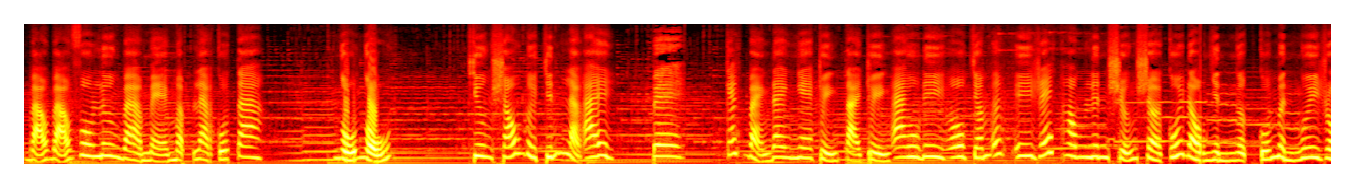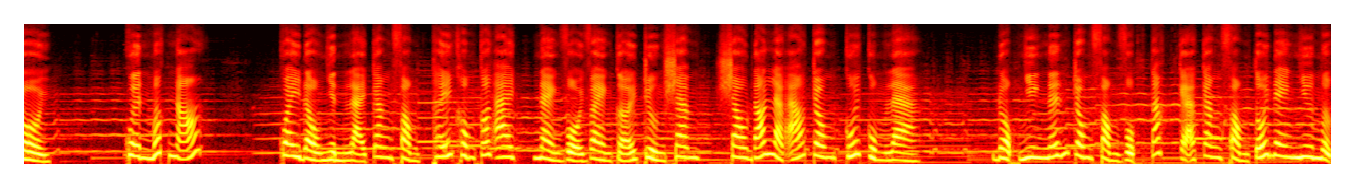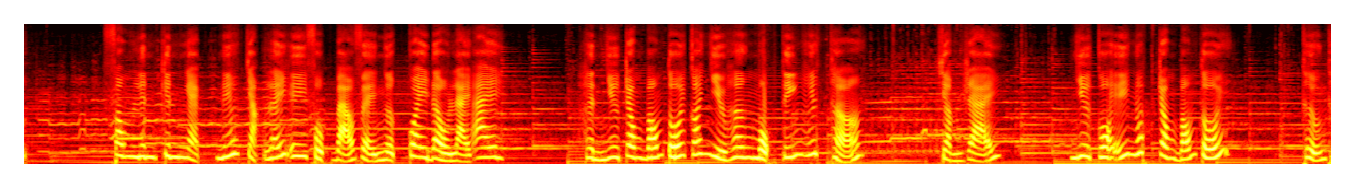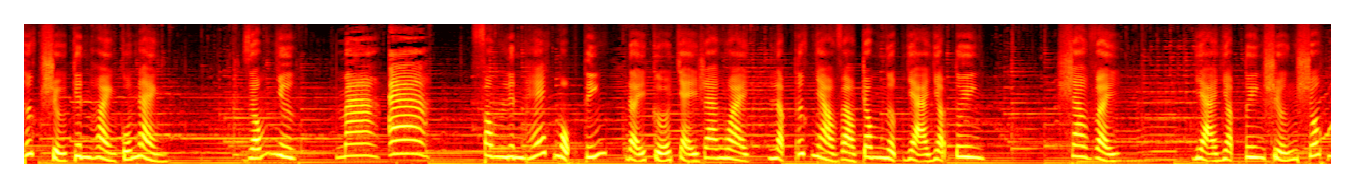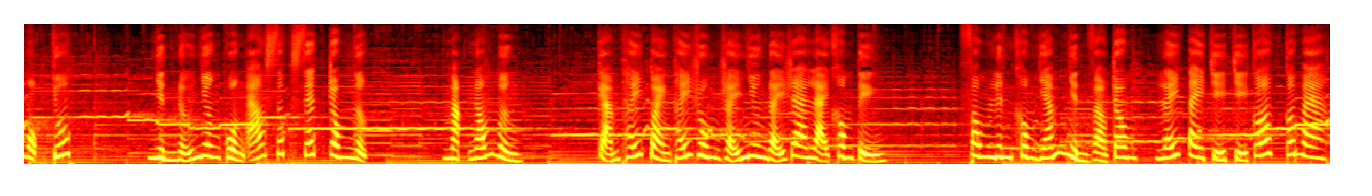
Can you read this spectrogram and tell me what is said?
Bảo bảo vô lương bà mẹ mập là của ta. Ngủ ngủ. Chương 69 là ai? P. Các bạn đang nghe truyện tại truyện audio.xyz Hông Linh sưởng sờ cúi đầu nhìn ngực của mình nguy rồi. Quên mất nó. Quay đầu nhìn lại căn phòng, Thấy không có ai. Nàng vội vàng cởi trường sam, Sau đó là áo trong, Cuối cùng là Đột nhiên nến trong phòng vụt tắt Cả căn phòng tối đen như mực. Phong Linh kinh ngạc, Nếu chặt lấy y phục bảo vệ ngực Quay đầu lại ai? Hình như trong bóng tối có nhiều hơn một tiếng hít thở. Chậm rãi, Như cố ý núp trong bóng tối. Thưởng thức sự kinh hoàng của nàng. Giống như, Ma A! Phong Linh hét một tiếng Đẩy cửa chạy ra ngoài Lập tức nhào vào trong ngực dạ dập tuyên. Sao vậy? Dạ dập tuyên sưởng sốt một chút. Nhìn nữ nhân quần áo xúc xếp trong ngực. Mặt nóng bừng. Cảm thấy toàn thấy run rẩy nhưng đẩy ra lại không tiện. Phong Linh không dám nhìn vào trong Lấy tay chỉ chỉ có, có ma.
